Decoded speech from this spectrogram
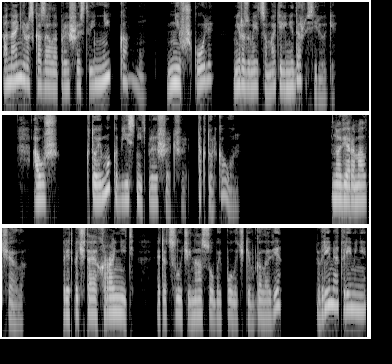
она не рассказала о происшествии никому, ни в школе, ни, разумеется, матери, ни даже Сереге. А уж кто и мог объяснить происшедшее, так только он. Но Вера молчала, предпочитая хранить этот случай на особой полочке в голове, время от времени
